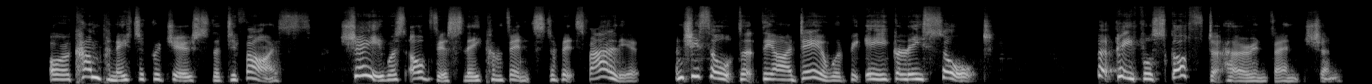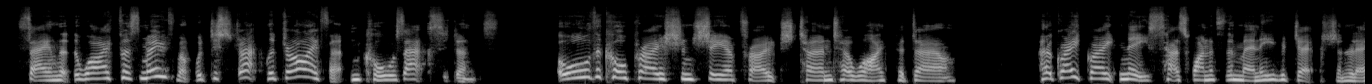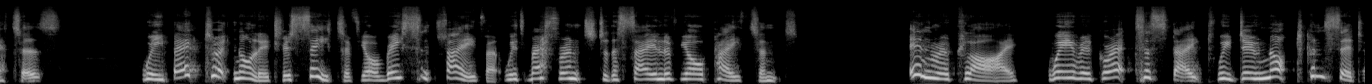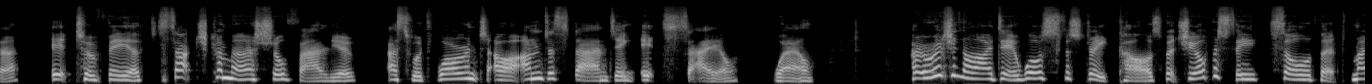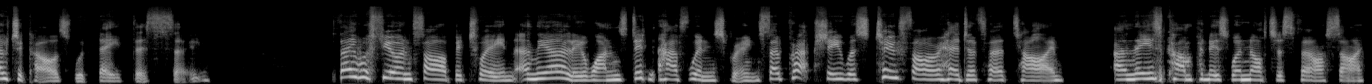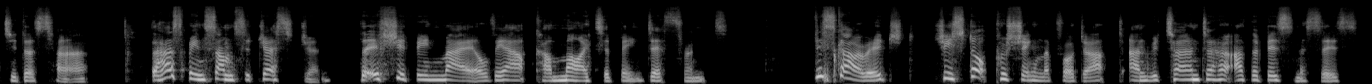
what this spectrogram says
or a company to produce the device. She was obviously convinced of its value and she thought that the idea would be eagerly sought. But people scoffed at her invention, saying that the wiper's movement would distract the driver and cause accidents. All the corporations she approached turned her wiper down. Her great great niece has one of the many rejection letters. We beg to acknowledge receipt of your recent favour with reference to the sale of your patent. In reply, we regret to state we do not consider it to be of such commercial value as would warrant our understanding its sale. Well, her original idea was for streetcars, but she obviously saw that motor cars would need this soon. They were few and far between, and the earlier ones didn't have windscreens, so perhaps she was too far ahead of her time, and these companies were not as far sighted as her. There has been some suggestion that if she'd been male, the outcome might have been different. Discouraged, she stopped pushing the product and returned to her other businesses.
